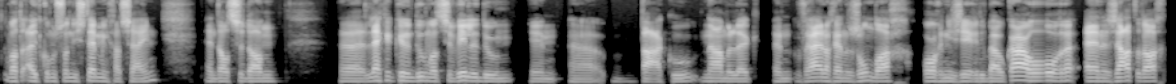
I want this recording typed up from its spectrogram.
wat de uitkomst van die stemming gaat zijn. En dat ze dan uh, lekker kunnen doen wat ze willen doen in uh, Baku. Namelijk een vrijdag en een zondag organiseren die bij elkaar horen. En een zaterdag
